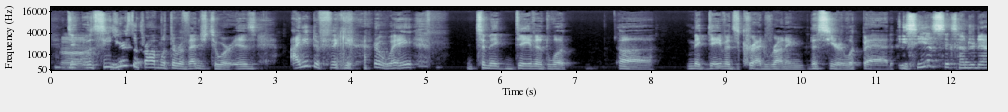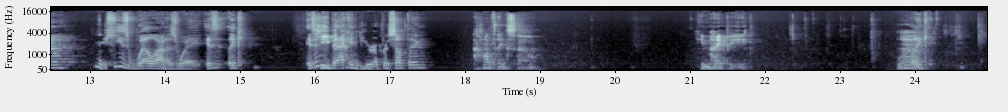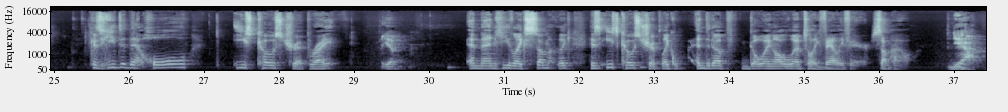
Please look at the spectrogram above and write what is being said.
Dude, Uh, well, see, here's the problem with the revenge tour is I need to figure out a way to make David look uh make David's cred running this year look bad. Is he at 600 now? Dude, he's well on his way. Is it like isn't he, He- back in Europe or something? I don't think so. He might be. Hmm. Like because he did that whole East Coast trip, right? yep. and then he like some like his East Coast trip like ended up going all the way up to like Valleyfair somehow. Yeah.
